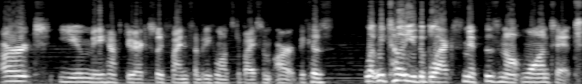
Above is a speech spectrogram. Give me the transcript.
art, you may have to actually find somebody who wants to buy some art because let me tell you, the blacksmith does not want it.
